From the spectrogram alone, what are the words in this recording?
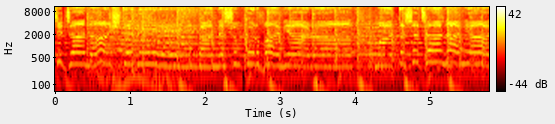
जान्या जान्या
